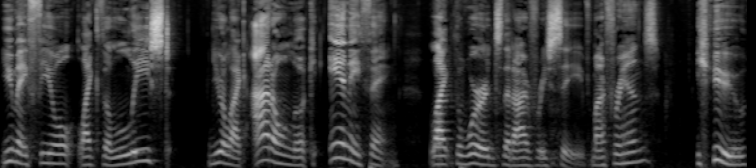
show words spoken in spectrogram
You may feel like the least you're like, I don't look anything like the words that I've received. My friends, you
